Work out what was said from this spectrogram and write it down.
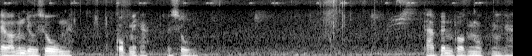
แต่ว่ามันอยู่สูงนะกกนี่ฮะอยู่สูง ถ้าเป็นพวกนกนี่ก็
